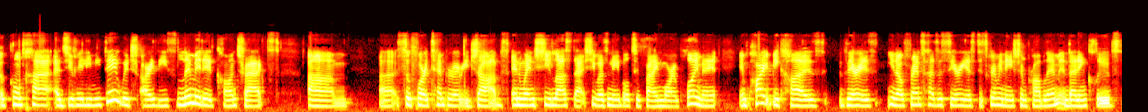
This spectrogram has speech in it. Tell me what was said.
a contrat à durée limitée, which are these limited contracts um, uh, so for temporary jobs. And when she lost that, she wasn't able to find more employment, in part because there is, you know, France has a serious discrimination problem, and that includes,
